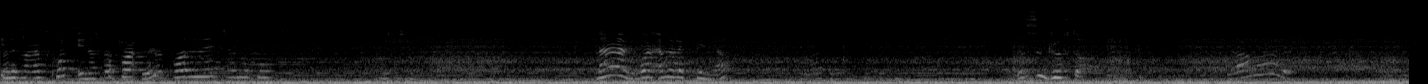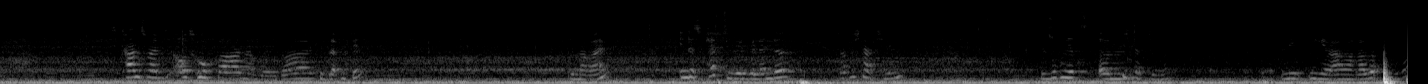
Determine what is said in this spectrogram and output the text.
in das, Pod- kurz. in das Bevor, du jetzt irgendwas machst, muss ich noch Nein, nein, wir wollen einmal lackieren, ja? Das ist ein Drifter. Ja, ich kann zwar nicht Auto fahren, aber egal. Okay, bleib mal stehen. Geh mal rein. In das Festivalgelände. Darf ich lackieren? Wir suchen jetzt. Ähm, Ich lackiere. Nee, nee, gehen wir einmal rüber.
